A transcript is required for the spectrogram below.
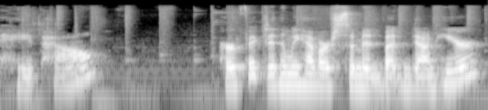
PayPal. Perfect. And then we have our submit button down here.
